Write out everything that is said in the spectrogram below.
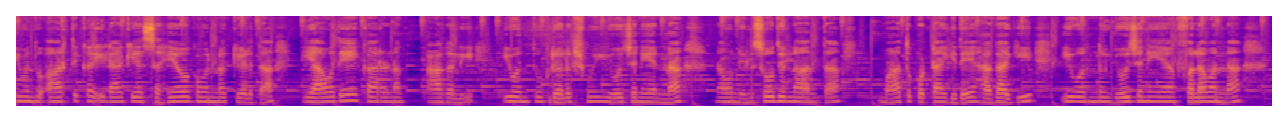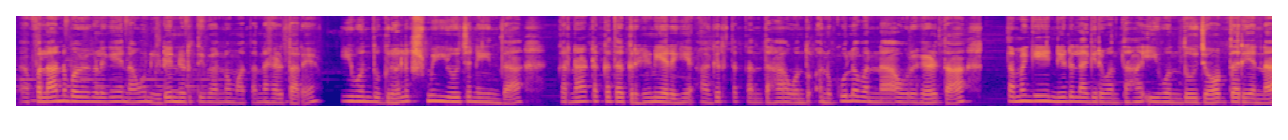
ಈ ಒಂದು ಆರ್ಥಿಕ ಇಲಾಖೆಯ ಸಹಯೋಗವನ್ನು ಕೇಳ್ತಾ ಯಾವುದೇ ಕಾರಣ ಆಗಲಿ ಈ ಒಂದು ಗೃಹಲಕ್ಷ್ಮಿ ಯೋಜನೆಯನ್ನು ನಾವು ನಿಲ್ಲಿಸೋದಿಲ್ಲ ಅಂತ ಮಾತು ಕೊಟ್ಟಾಗಿದೆ. ಹಾಗಾಗಿ ಈ ಒಂದು ಯೋಜನೆಯ ಫಲವನ್ನು, ಫಲಾನುಭವಿಗಳಿಗೆ ನಾವು ನೀಡೇ ನೀಡ್ತೀವಿ ಅನ್ನೋ ಮಾತನ್ನು ಹೇಳ್ತಾರೆ. ಈ ಒಂದು ಗೃಹಲಕ್ಷ್ಮಿ ಯೋಜನೆಯಿಂದ ಕರ್ನಾಟಕದ ಗೃಹಿಣಿಯರಿಗೆ ಆಗಿರ್ತಕ್ಕಂತಹ ಒಂದು ಅನುಕೂಲವನ್ನು ಅವರು ಹೇಳ್ತಾ ತಮಗೆ ನೀಡಲಾಗಿರುವಂತಹ ಈ ಒಂದು ಜವಾಬ್ದಾರಿಯನ್ನು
